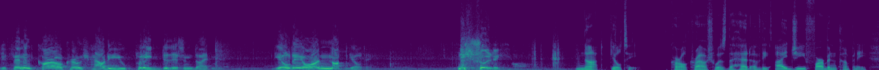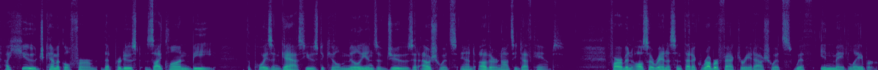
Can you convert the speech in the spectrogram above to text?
Defendant Karl Krauch, how do you plead to this indictment? Guilty or not guilty? Nicht schuldig. Not guilty. Karl Krauch was the head of the IG Farben Company, a huge chemical firm that produced Zyklon B, the poison gas used to kill millions of Jews at Auschwitz and other Nazi death camps. Farben also ran a synthetic rubber factory at Auschwitz with inmate labor.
